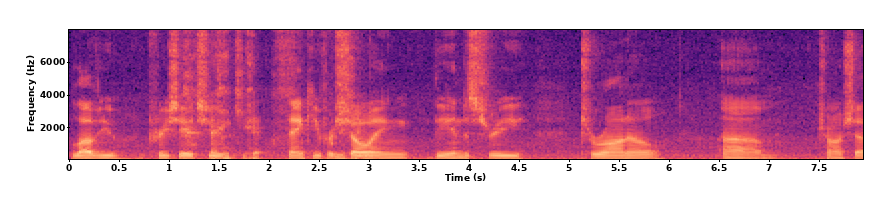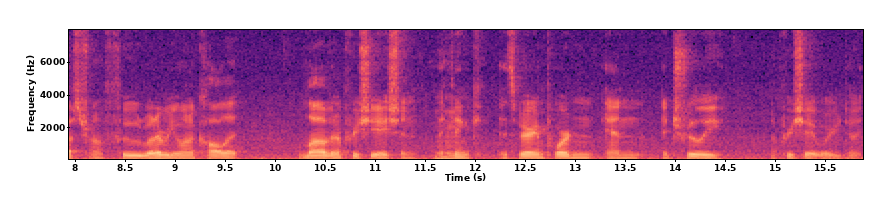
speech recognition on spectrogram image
love you, appreciate you. thank you Thank you for Appreciate showing the industry, Toronto, um, Toronto chefs, Toronto food, whatever you want to call it, love and appreciation. I Mhm. think it's very important, and I truly appreciate what you're doing.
